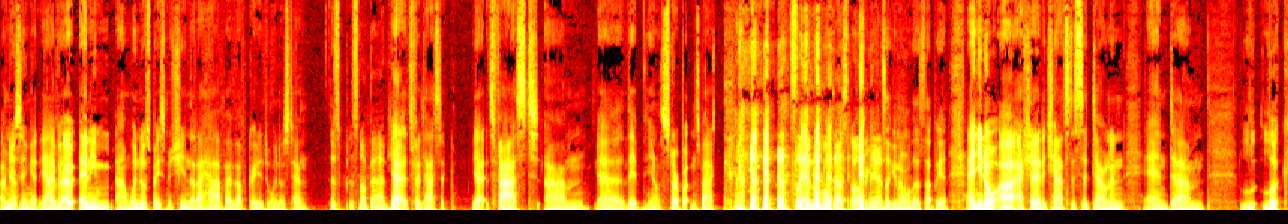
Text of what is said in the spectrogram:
I'm Yeah. using it. Yeah, I've, I, any uh, Windows-based machine that I have, I've upgraded to Windows 10. It's it's not bad. Yeah, it's fantastic. yeah, it's fast. Um, uh, they you know start buttons back. it's like a normal desktop again. it's like a normal desktop again. And you know, uh, actually, I had a chance to sit down and and um, look.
